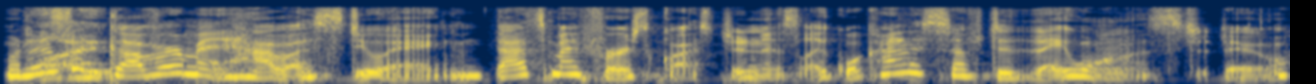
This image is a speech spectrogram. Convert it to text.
What does Well, the government have us doing? That's my first question is like what kind of stuff did they want us to do?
